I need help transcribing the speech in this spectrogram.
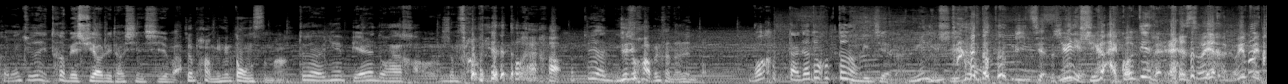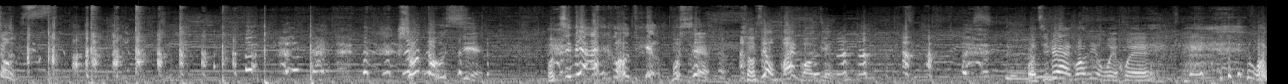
可能觉得你特别需要这条信息吧？就怕我明天冻死吗？对啊，因为别人都还好，什么？别人都还好。对啊，你这句话我不是很能认同，我很大家都都能理解的，因为你是一个，都能理解的。因为你是一个 爱光电的人，所以很容易被冻死。什么东西？我即便爱光腚，不是，首先我不爱光腚，我即便爱光腚，我也会，我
